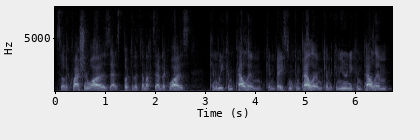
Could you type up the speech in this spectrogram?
So the question was, as put to the Tzemach Tzedek, was, can we compel him? Can Din compel him? Can the community compel him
